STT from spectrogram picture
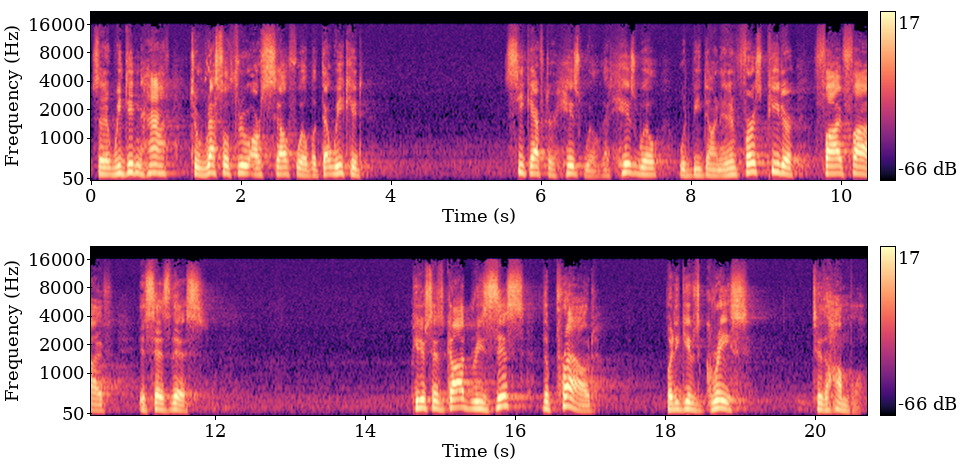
so that we didn't have to wrestle through our self will, but that we could seek after His will, that His will would be done. And in 1 Peter 5 5, it says this Peter says, God resists the proud, but He gives grace to the humble.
